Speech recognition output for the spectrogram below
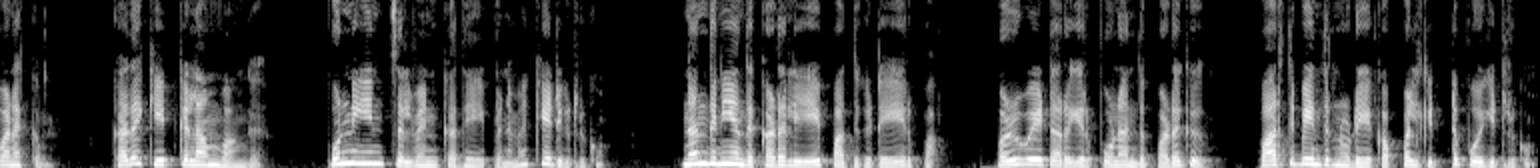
வணக்கம். கதை கேட்கலாம் வாங்க. பொன்னியின் செல்வன் கதையை இப்போ நம்ம கேட்டுக்கிட்டு இருக்கோம். நந்தினி அந்த கடலையே பார்த்துக்கிட்டே இருப்பா. பழுவேட்டரையர் போன அந்த படகு பார்த்திபேந்திரனுடைய கப்பல் கிட்ட போய்கிட்டு இருக்கும்.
